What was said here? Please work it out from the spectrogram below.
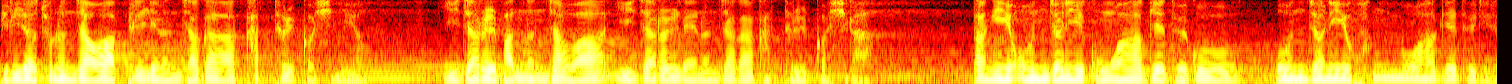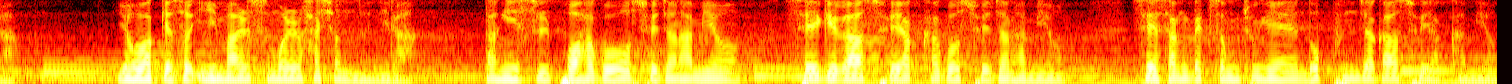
빌려주는 자와 빌리는 자가 같을 것이며 이자를 받는 자와 이자를 내는 자가 같을 것이라 땅이 온전히 공허하게 되고 온전히 황무하게 되리라. 여호와께서 이 말씀을 하셨느니라. 땅이 슬퍼하고 쇠잔하며 세계가 쇠약하고 쇠잔하며 세상 백성 중에 높은 자가 쇠약하며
